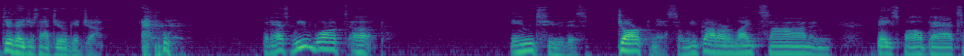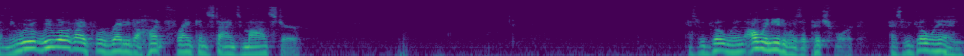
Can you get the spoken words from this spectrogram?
do they just not do a good job? but as we walked up into this darkness and we've got our lights on and baseball bats, I mean, we, we look like we're ready to hunt Frankenstein's monster. As we go in, all we needed was a pitchfork. As we go in,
